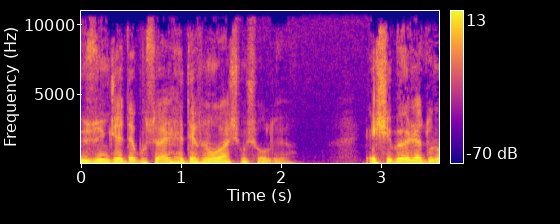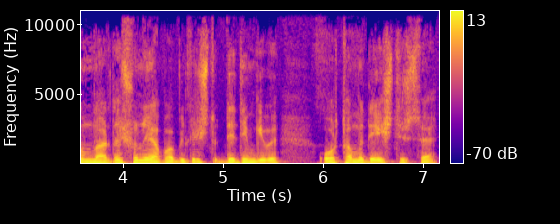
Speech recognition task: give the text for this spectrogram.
Üzünce de bu sefer hedefine ulaşmış oluyor. Eşi böyle durumlarda şunu yapabilir. İşte dediğim gibi ortamı değiştirse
